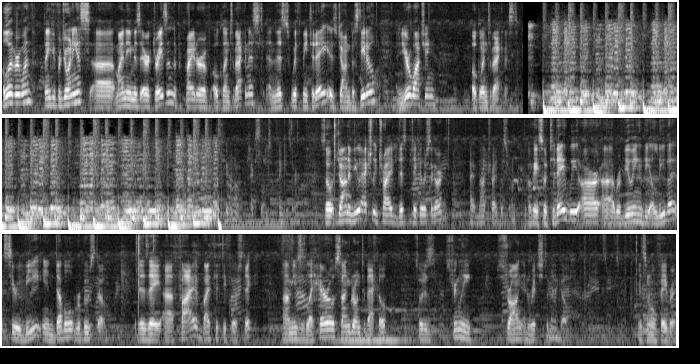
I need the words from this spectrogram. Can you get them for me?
Hello, everyone. Thank you for joining us. Uh, my name is Eric Drazin, the proprietor of Oak Glen Tobacconist, and this with me today is Jon Bastido, and you're watching Oak Glen Tobacconist. Oh, excellent. Thank you, sir. So, Jon, have you actually tried this particular cigar? I have not tried this one. Okay, so today we are uh, reviewing the Oliva Serie V in Double Robusto. It is a uh, 5 by 54 stick. Um, uses Ligero sun-grown tobacco, so it is extremely strong and rich tobacco. It's an old favorite.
